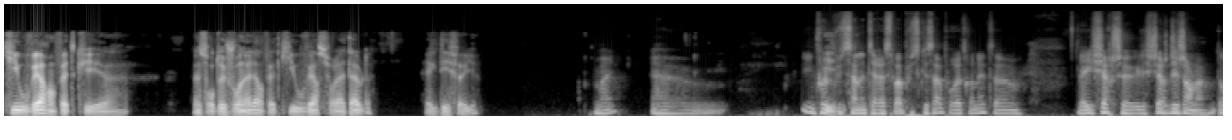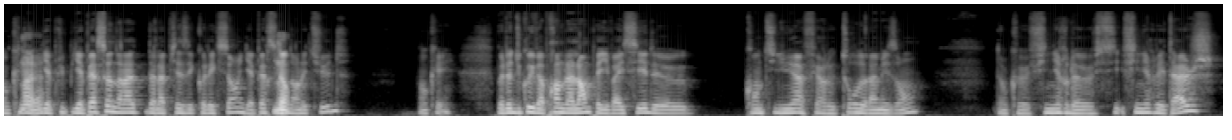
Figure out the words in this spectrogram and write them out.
qui est ouvert en fait, qui est un sorte de journal en fait, qui est ouvert sur la table avec des feuilles. Ouais. Euh, Une fois de plus, ça l'intéresse pas plus que ça, pour être honnête. euh, Là, il cherche, il cherche des gens là. Donc, il y a plus, y a personne dans la, dans la pièce des collections, il y a personne Non. dans l'étude. Ok. Ben là, du coup, il va prendre la lampe et il va essayer de continuer à faire le tour de la maison. Donc, euh, finir le, fi- finir l'étage.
